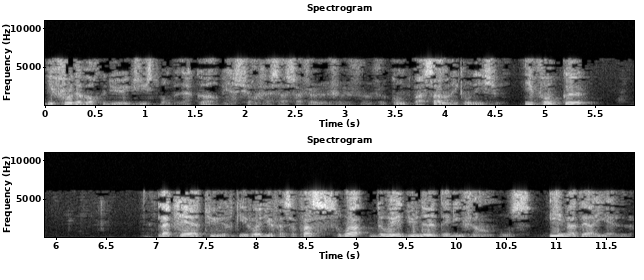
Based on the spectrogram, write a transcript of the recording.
Il faut d'abord que Dieu existe. Bon, ben d'accord, bien sûr, face à ça, je ne compte pas ça dans les conditions. Il faut que la créature qui voit Dieu face à face soit douée d'une intelligence immatérielle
